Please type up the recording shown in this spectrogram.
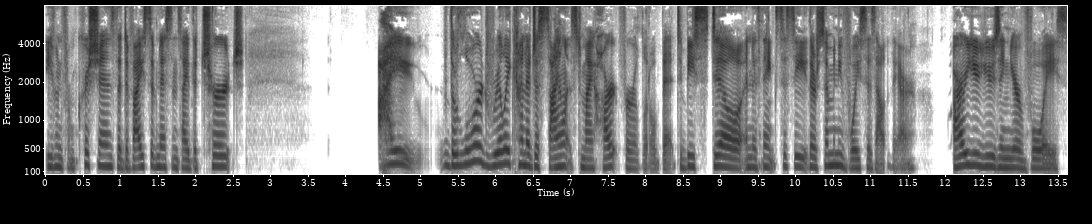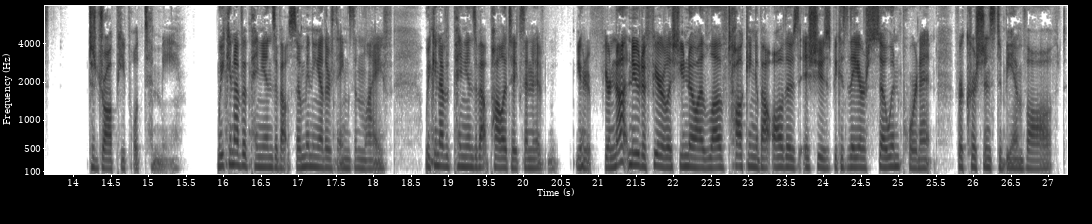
even from Christians, the divisiveness inside the church. I, the Lord really kind of just silenced my heart for a little bit to be still and to think, Cissie, there's so many voices out there. Are you using your voice to draw people to me? We can have opinions about so many other things in life. We can have opinions about politics. And if, you know, if you're not new to Fearless, you know I love talking about all those issues because they are so important for Christians to be involved.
